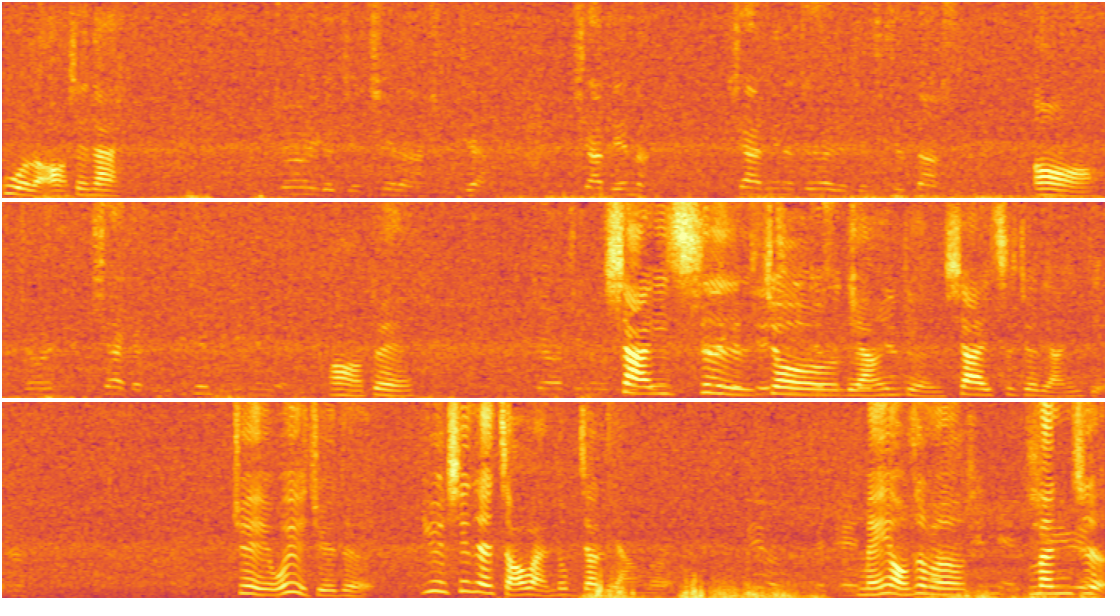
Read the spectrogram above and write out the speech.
过了啊，现在。最后一个节气了，暑假。夏天了，夏天的最后一个节气大暑。哦。就下一个比一天比一天冷。啊、哦，对。就要进入。下一次就凉一点，下一次就凉一点。对，我也觉得，因为现在早晚都比较凉了。没有。没有这么闷热。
